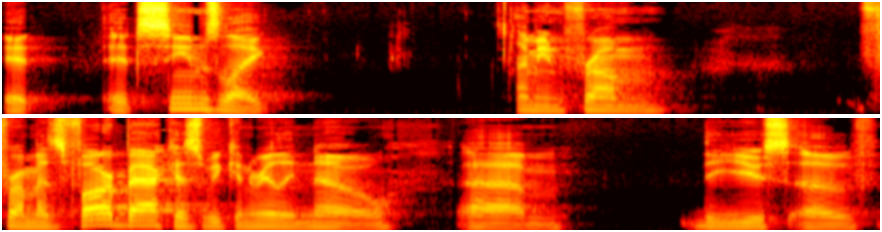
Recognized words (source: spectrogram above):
it it seems like, I mean, from from as far back as we can really know, um, the use of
